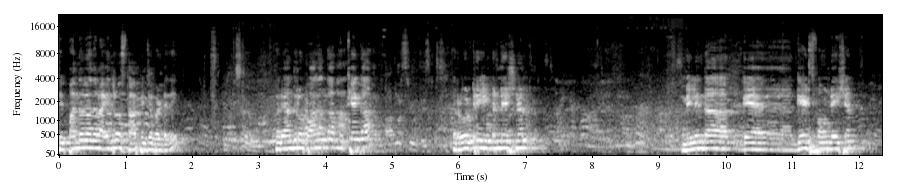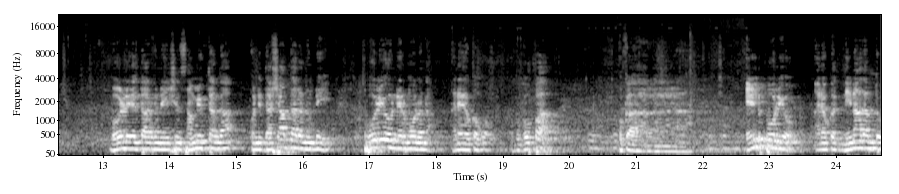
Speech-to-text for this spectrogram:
ఇది పంతొమ్మిది వందల ఐదులో స్థాపించబడ్డది. మరి అందులో భాగంగా ముఖ్యంగా రోటరీ ఇంటర్నేషనల్ మిలిందా గే- Gates Foundation World Health Organization సంయుక్తంగా కొన్ని దశాబ్దాల నుండి పోలియో నిర్మూలన అనే ఒక ఒక గొప్ప ఒక ఎండ్ పోలియో అనే ఒక నినాదంతో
